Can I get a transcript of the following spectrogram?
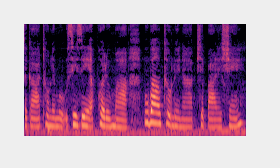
စကားထုတ်လွှင့်မှုအစီအစဉ်အဖွဲ့တို့မှပူးပေါင်းထုတ်လွှင့်တာဖြစ်ပါတယ်ရှင်။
